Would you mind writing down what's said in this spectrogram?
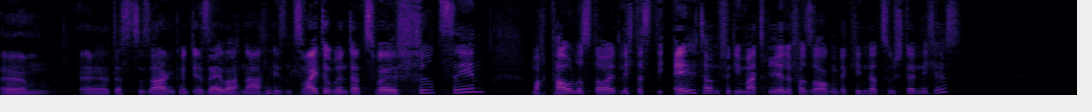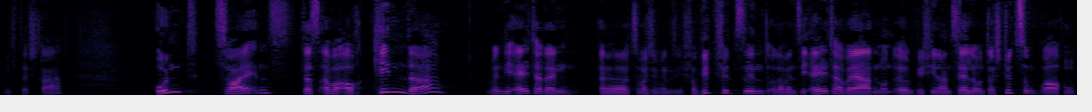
Ähm, äh, das zu sagen, könnt ihr selber nachlesen. 2. Korinther 12, 14 macht Paulus deutlich, dass die Eltern für die materielle Versorgung der Kinder zuständig ist, nicht der Staat. Und zweitens, dass aber auch Kinder, wenn die Eltern dann, äh, zum Beispiel wenn sie verwitwet sind oder wenn sie älter werden und irgendwie finanzielle Unterstützung brauchen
